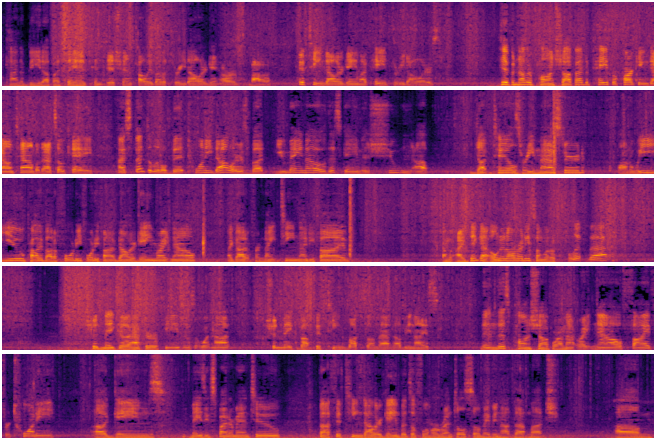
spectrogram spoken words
kind of beat up. I say in its condition, probably about a $3 game, or about a $15 game. I paid $3. Hit another pawn shop. I had to pay for parking downtown, but that's okay. I spent a little bit, $20, but you may know this game is shooting up. DuckTales Remastered on Wii U, probably about a $40, $45 game right now. I got it for $19.95. I think I own it already, so I'm going to flip that should make uh, after fees and whatnot should make about 15 bucks on that. That'll be nice. Then this pawn shop where i'm at right now five for 20 uh, games. Amazing spider-man 2 about $15 game but it's a former rental so maybe not that much. Um,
